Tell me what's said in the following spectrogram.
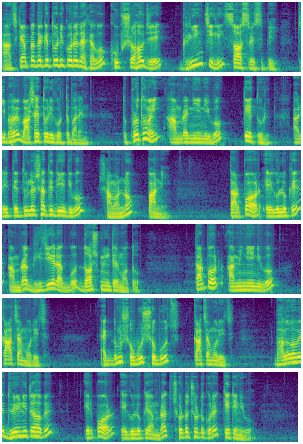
আজকে আপনাদেরকে তৈরি করে দেখাবো খুব সহজে গ্রিন চিলি সস রেসিপি, কীভাবে বাসায় তৈরি করতে পারেন। তো প্রথমেই আমরা নিয়ে নিব তেঁতুল, আর এই তেঁতুলের সাথে দিয়ে দিব সামান্য পানি। তারপর এগুলোকে আমরা ভিজিয়ে রাখব দশ মিনিটের মতো। তারপর আমি নিয়ে নিব কাঁচামরিচ, একদম সবুজ সবুজ কাঁচামরিচ। ভালোভাবে ধুয়ে নিতে হবে, এরপর এগুলোকে আমরা ছোট ছোট করে কেটে নিব।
